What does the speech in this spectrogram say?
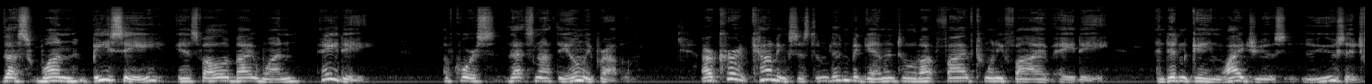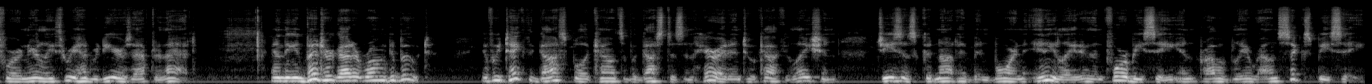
Thus, 1 BC is followed by 1 AD. Of course, that's not the only problem. Our current counting system didn't begin until about 525 AD and didn't gain wide use, usage for nearly 300 years after that. And the inventor got it wrong to boot. If we take the gospel accounts of Augustus and Herod into a calculation, Jesus could not have been born any later than 4 BC and probably around 6 BC.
